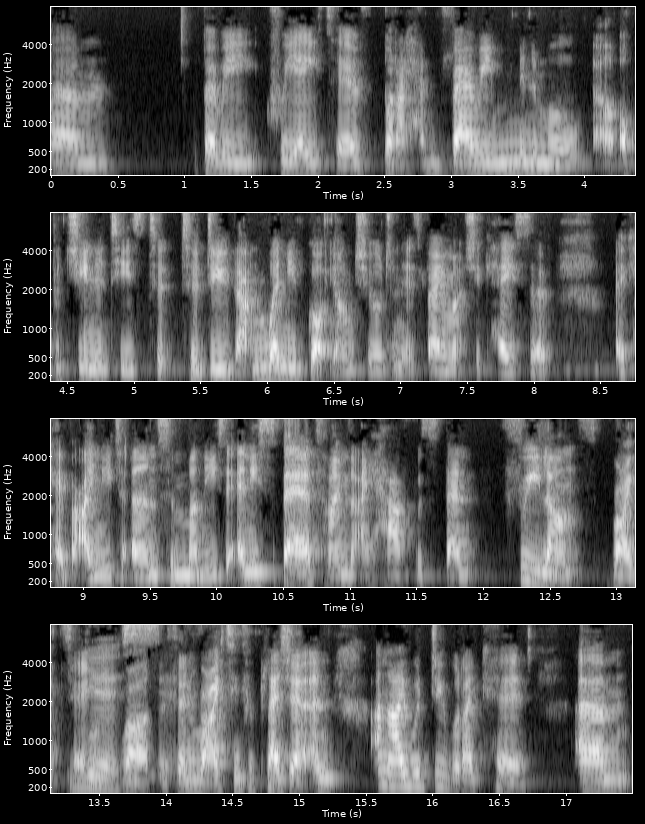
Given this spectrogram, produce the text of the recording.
um, very creative, but I had very minimal uh, opportunities to, to do that. And when you've got young children, it's very much a case of, okay, but I need to earn some money. So any spare time that I have was spent freelance writing Yes. rather than writing for pleasure. And and I would do what I could. Um,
